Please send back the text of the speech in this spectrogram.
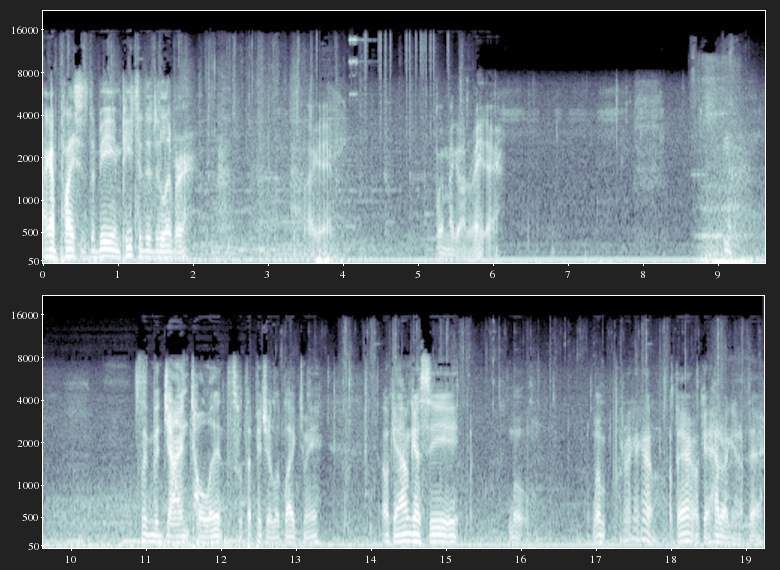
I got places to be and pizza to deliver. Okay. Where am I going? Right there. It's like the giant toilet. That's what that picture looked like to me. Okay, I'm gonna see. Whoa. Where, where do I go? Up there? Okay, how do I get up there?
